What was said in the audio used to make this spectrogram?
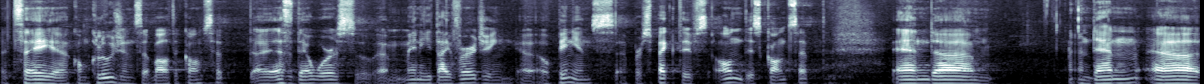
let's say, uh, conclusions about the concept, uh, as there were uh, many diverging opinions, perspectives on this concept. And um, and then uh,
